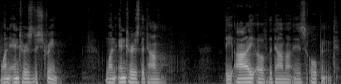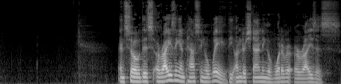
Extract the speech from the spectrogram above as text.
One enters the stream. One enters the Dhamma. The eye of the Dhamma is opened. And so this arising and passing away, the understanding of whatever arises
